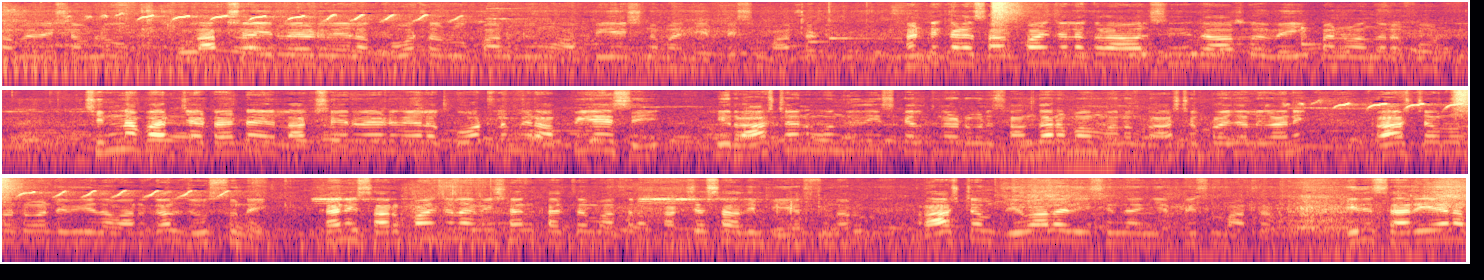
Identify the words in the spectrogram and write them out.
సమావేశంలో లక్ష ఇరవై ఏడు వేల కోట్ల రూపాయలు మేము అప్పు చేసినామని చెప్పేసి మాట్లాడారు అంటే ఇక్కడ సర్పంచ్లకు రావాల్సింది దాదాపు వెయ్యి పన్నెండు వందల కోట్లు. చిన్న బడ్జెట్ అంటే లక్ష ఇరవై ఏడు వేల కోట్లు మీరు అప్పు చేసి ఈ రాష్ట్రాన్ని ముందు తీసుకెళ్తున్నటువంటి సందర్భం మనం రాష్ట్ర ప్రజలు కానీ రాష్ట్రంలో ఉన్నటువంటి వివిధ వర్గాలు చూస్తున్నాయి. కానీ సర్పంచుల విషయానికి అయితే మాత్రం కక్ష సాధింపు చేస్తున్నారు. రాష్ట్రం దివాలా తీసిందని చెప్పేసి మాట్లాడుతున్నారు. ఇది సరైన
